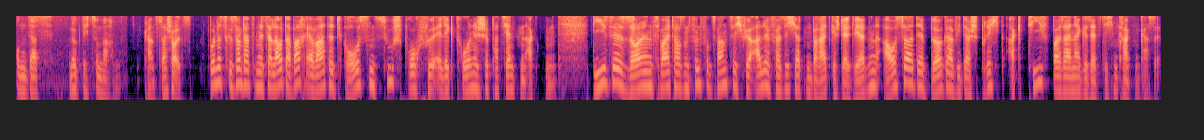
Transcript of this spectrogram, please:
um das möglich zu machen. Kanzler Scholz. Bundesgesundheitsminister Lauterbach erwartet großen Zuspruch für elektronische Patientenakten. Diese sollen 2025 für alle Versicherten bereitgestellt werden, außer der Bürger widerspricht aktiv bei seiner gesetzlichen Krankenkasse.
